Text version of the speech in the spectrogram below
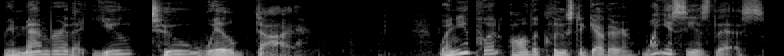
remember that you too will die. When you put all the clues together, what you see is this.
